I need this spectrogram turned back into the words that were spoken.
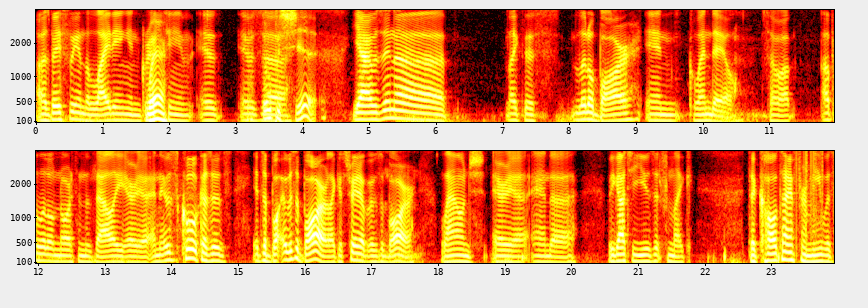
I was basically in the lighting and grip Where? team. It was it That's was dope uh, as shit. yeah, I was in a like this little bar in Glendale, so up up a little north in the valley area, and it was cool because it's it's a bar. It was a bar, like a straight up. It was a bar, lounge area, and uh, we got to use it from like. The call time for me was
